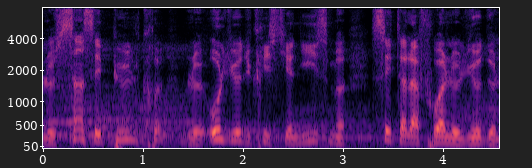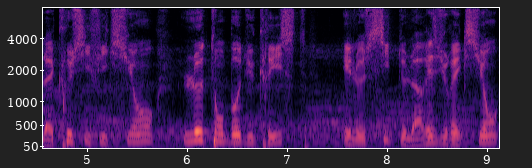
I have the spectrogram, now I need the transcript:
Le Saint-Sépulcre, le haut lieu du christianisme, c'est à la fois le lieu de la crucifixion, le tombeau du Christ et le site de la résurrection,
